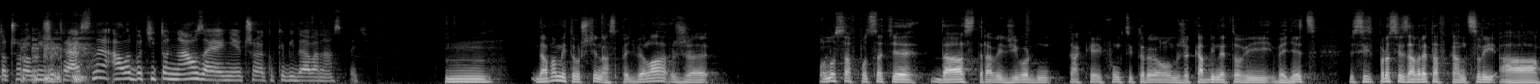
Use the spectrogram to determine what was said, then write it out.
to, čo robíš, je krásne, alebo ti to naozaj aj niečo ako keby dáva naspäť? Mm, dáva mi to určite naspäť veľa, že ono sa v podstate dá straviť život takej funkcii, ktorú je že kabinetový vedec, že si proste zavretá v kancli a,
